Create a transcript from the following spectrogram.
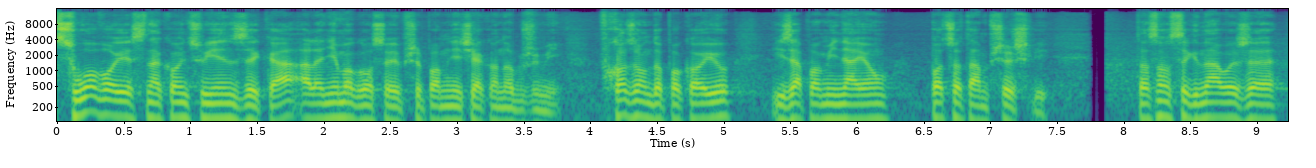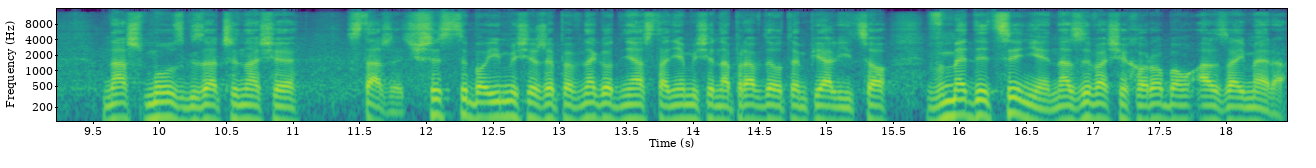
Słowo jest na końcu języka, ale nie mogą sobie przypomnieć, jak ono brzmi. Wchodzą do pokoju i zapominają, po co tam przyszli. To są sygnały, że nasz mózg zaczyna się starzeć. Wszyscy boimy się, że pewnego dnia staniemy się naprawdę otępiali, co w medycynie nazywa się chorobą Alzheimera.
